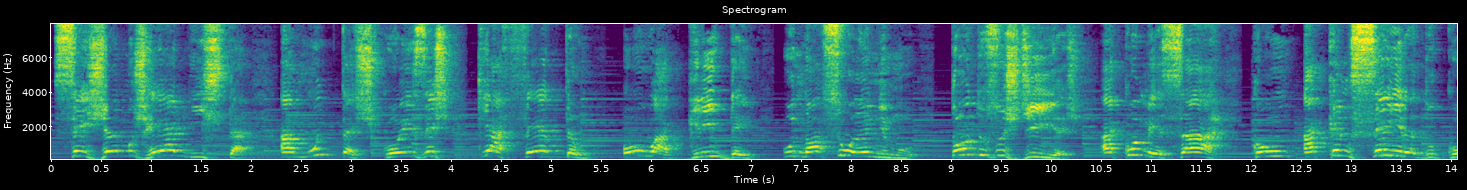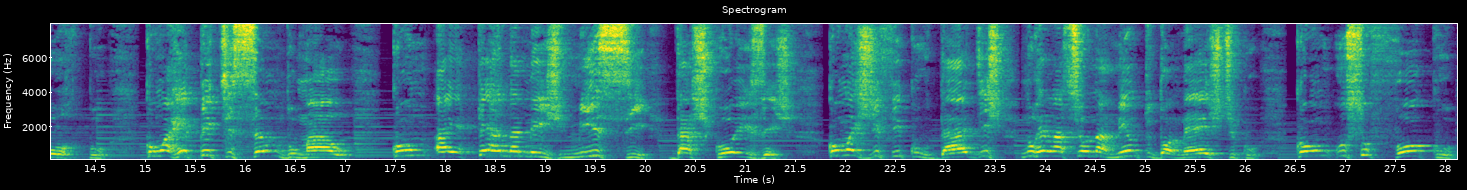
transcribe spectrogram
sejamos realistas. Há muitas coisas que afetam ou agridem o nosso ânimo todos os dias, a começar com a canseira do corpo, com a repetição do mal, com a eterna mesmice das coisas, com as dificuldades no relacionamento doméstico, com o sufoco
